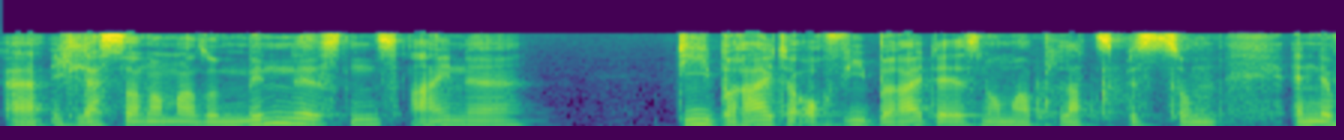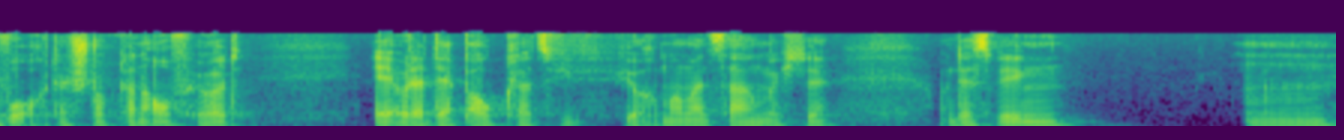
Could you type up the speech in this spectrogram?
Äh, ich lasse da nochmal so mindestens eine die Breite, auch wie breit der ist, nochmal Platz bis zum Ende, wo auch der Stock dann aufhört. Äh, oder der Bauplatz, wie, wie auch immer man es sagen möchte. Und deswegen, mh, mm,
